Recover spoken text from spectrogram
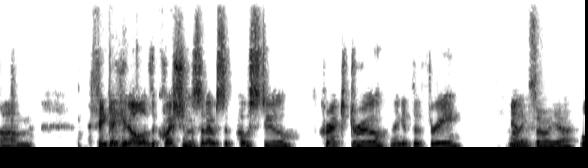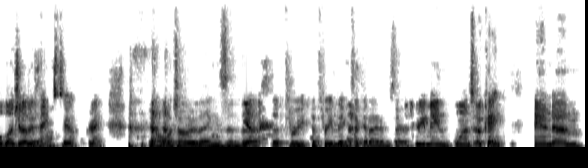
um, I think I hit all of the questions that I was supposed to correct, Drew? I get the three. I think so. Yeah. A whole bunch You of other did. things too. Great. Yeah, a whole bunch of other things and the, Yeah. the three the three big Yeah. ticket items there. The three main ones. Okay. And um,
